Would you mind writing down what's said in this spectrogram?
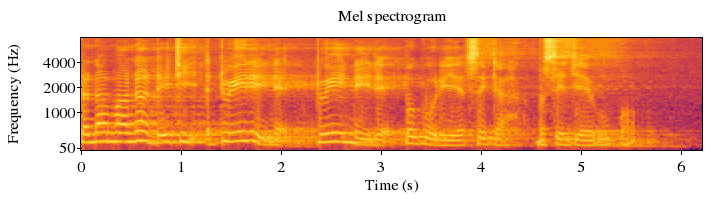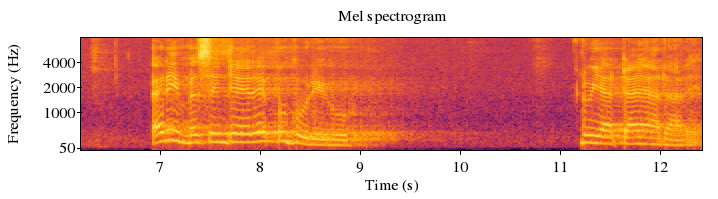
တဏမာနဒိဋ္ဌိအတွေးတွေနဲ့တွေးနေတဲ့ပုဂ္ဂိုလ်တွေရဲ့စိတ်ဓာတ်မစင်ကြယ်ဘူးပေါ့အဲ့ဒီမစင်ကြယ်တဲ့ပုဂ္ဂိုလ်တွေကိုလူရတန်းရတာတဲ့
